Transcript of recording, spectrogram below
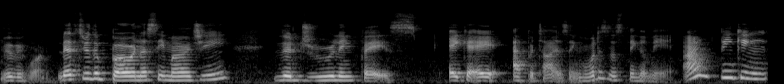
moving on. Let's do the bonus emoji, the drooling face, aka appetizing. What does this think of me? I'm thinking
